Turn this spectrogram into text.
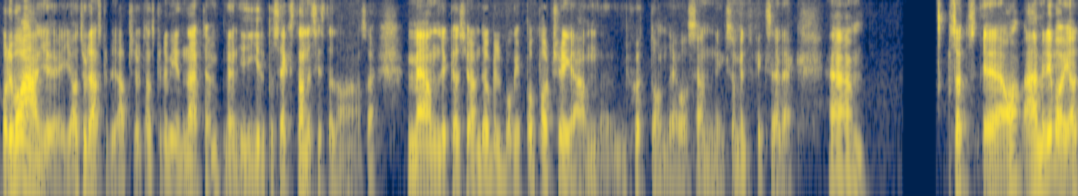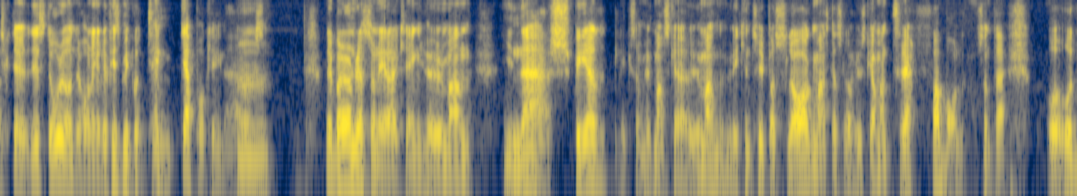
Och det var han ju, jag trodde han skulle, absolut han skulle vinna efter en, en eagle på 16 sista dagen. Alltså. Men lyckades göra en dubbelbogey på par 3 17 och sen liksom inte fixa det. Um, så att, eh, ja, men det var, jag tyckte det är stor underhållning och det finns mycket att tänka på kring det här mm. också. Nu börjar de resonera kring hur man i närspel, liksom, hur man ska, hur man, vilken typ av slag man ska slå, hur ska man träffa bollen och sånt där. Och, och,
